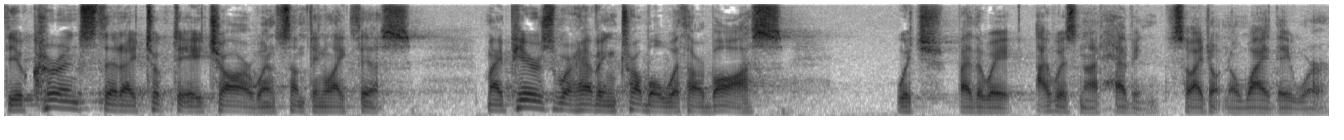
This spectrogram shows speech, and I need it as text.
The occurrence that I took to HR went something like this My peers were having trouble with our boss, which, by the way, I was not having, so I don't know why they were.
